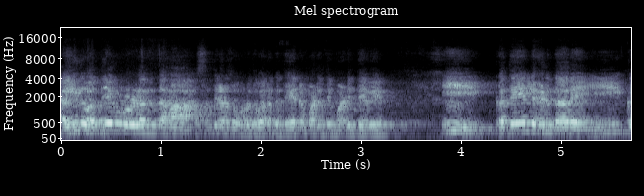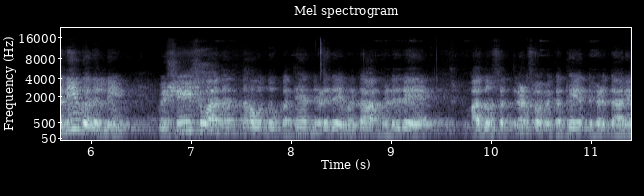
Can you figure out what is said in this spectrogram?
ಐದು ಅಧ್ಯಾಯಗಳುಳ್ಳಂತಹ ಸತ್ಯನಾರಾಯಣ ವ್ರತವನ್ನು ಕಥೆಯನ್ನು ಮಾಡಿದ್ದೆ, ಮಾಡಿದ್ದೇವೆ. ಈ ಕಥೆಯಲ್ಲಿ ಹೇಳ್ತಾರೆ ಈ ಕಲಿಯುಗದಲ್ಲಿ ವಿಶೇಷವಾದಂತಹ ಒಂದು ಕಥೆ ಅಂತ ಹೇಳಿದ್ರೆ, ವ್ರತ ಅಂತ ಹೇಳಿದ್ರೆ, ಅದು ಸತ್ಯನಾರಾಯಣ ಸ್ವಾಮಿ ಕಥೆ ಅಂತ ಹೇಳ್ತಾರೆ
